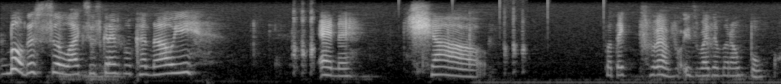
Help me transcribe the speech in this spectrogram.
Bom, deixe seu like, se inscreve no canal e... É, né? Tchau. Vou ter. Isso vai demorar um pouco.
